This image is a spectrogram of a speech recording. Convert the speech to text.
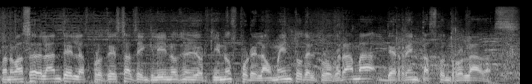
Bueno, más adelante las protestas de inquilinos neoyorquinos por el aumento del programa de rentas controladas.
